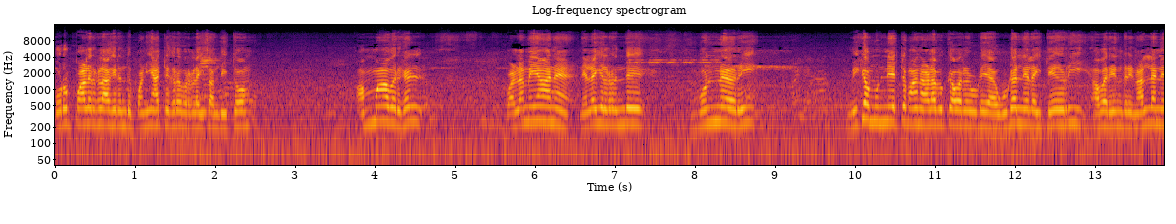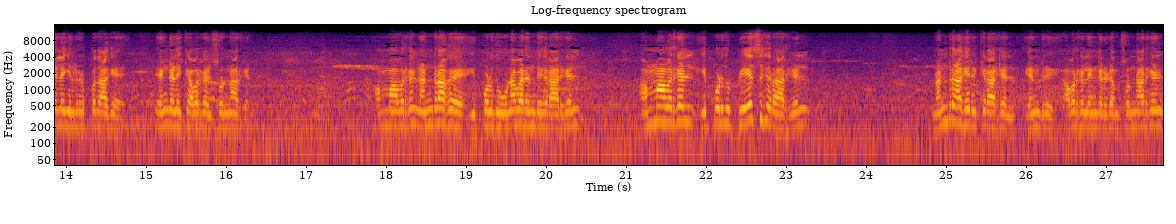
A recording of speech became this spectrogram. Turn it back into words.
பொறுப்பாளர்களாக இருந்து பணியாற்றுகிறவர்களை சந்தித்தோம். அம்மா அவர்கள் வழமையான நிலையிலிருந்து முன்னேறி மிக முன்னேற்றமான அளவுக்கு அவர்களுடைய உடல்நிலை தேறி அவர் இன்று நல்ல நிலையில் இருப்பதாக எங்களுக்கு அவர்கள் சொன்னார்கள். அம்மா அவர்கள் நன்றாக இப்பொழுது உணவருந்துகிறார்கள். அம்மா அவர்கள் இப்பொழுது பேசுகிறார்கள். நன்றாக இருக்கிறார்கள் என்று அவர்கள் எங்களிடம் சொன்னார்கள்.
